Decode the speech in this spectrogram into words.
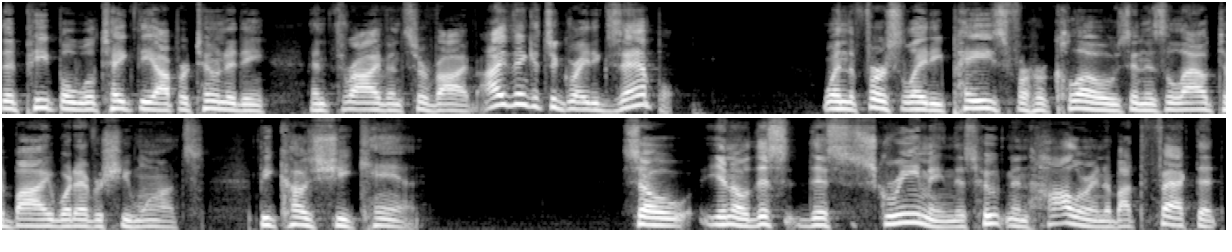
that people will take the opportunity and thrive and survive. I think it's a great example when the First Lady pays for her clothes and is allowed to buy whatever she wants because she can. So, you know, this this screaming, this hooting and hollering about the fact that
